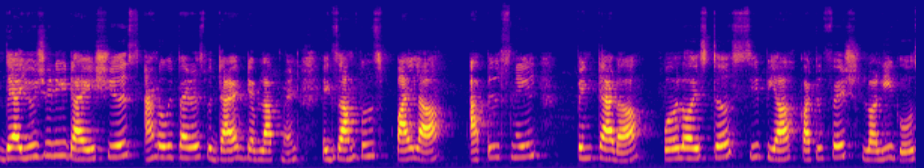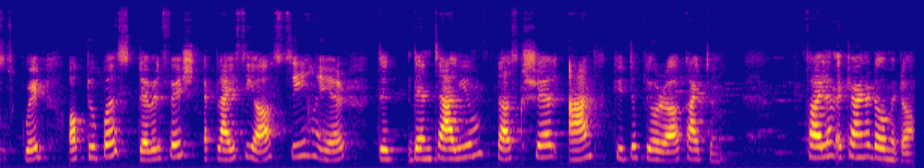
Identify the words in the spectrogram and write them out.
They are usually dioecious and oviparous with direct development. Examples Pila, apple snail, pinctada, pearl oyster, sepia, cuttlefish, loligo, squid, octopus, devilfish, aplysia, sea hare, dentalium, tusk shell, and Chaetopleura chiton. Phylum Echinodermata.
